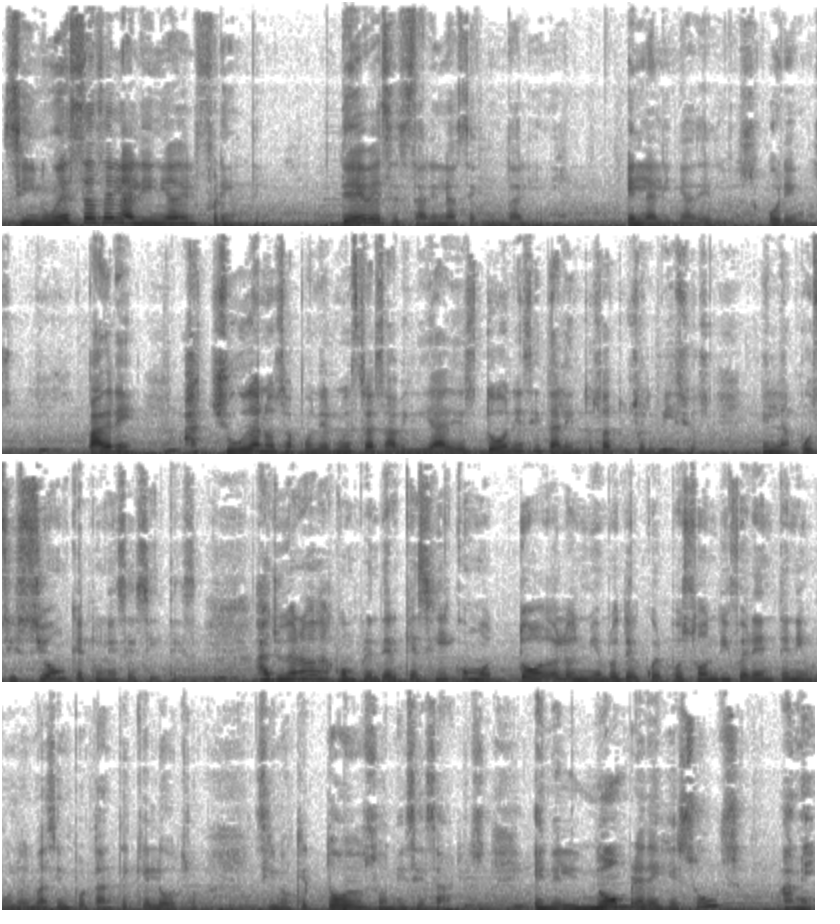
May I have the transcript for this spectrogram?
si no estás en la línea del frente, debes estar en la segunda línea, en la línea de Dios. Oremos. Padre, ayúdanos a poner nuestras habilidades, dones y talentos a tus servicios, en la posición que tú necesites. Ayúdanos a comprender que sí, como todos los miembros del cuerpo son diferentes, ninguno es más importante que el otro, sino que todos son necesarios. En el nombre de Jesús, amén.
